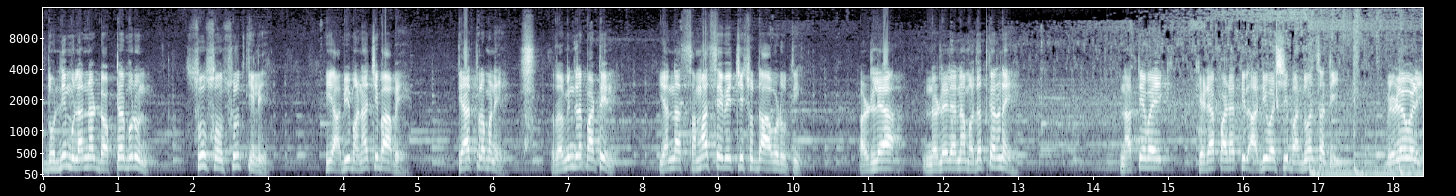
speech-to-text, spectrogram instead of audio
दोन्ही मुलांना डॉक्टर बनून सुसंस्कृत केले. ही अभिमानाची बाब आहे. त्याचप्रमाणे रवींद्र पाटील यांना समाजसेवेची सुद्धा आवड होती. अडल्या नडलेल्यांना मदत करणे. नातेवाईक खेड्यापाड्यातील आदिवासी बांधवांसाठी वेळोवेळी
